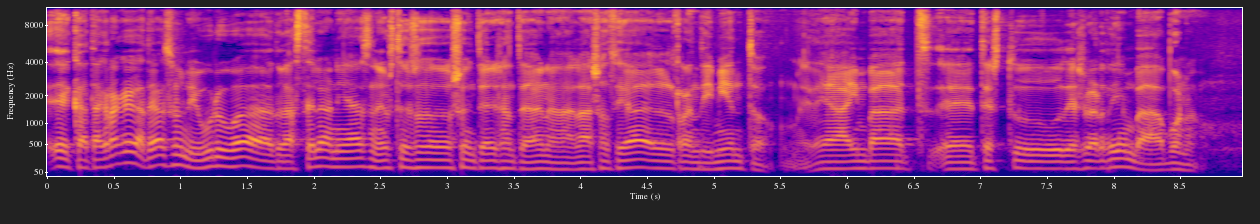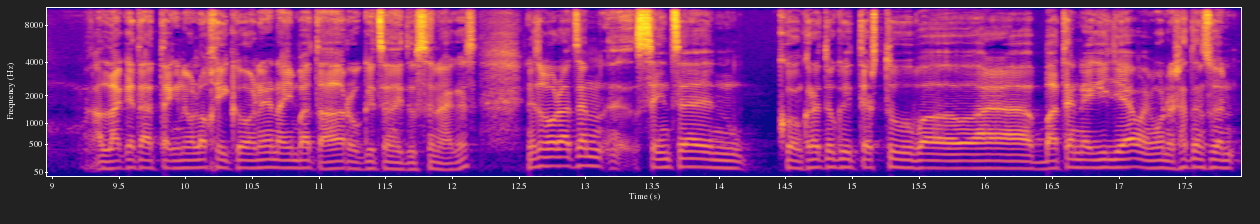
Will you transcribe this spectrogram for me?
e, katakrake atera zuen liburu bat gaztelaniaz, ne ustez oso interesante dana, La sociedad del rendimiento. Edea hainbat e, testu desberdin, ba, bueno, aldaketa teknologiko honen hainbat adar ukitzen dituztenak, ez? Nez goratzen eh, zeintzen konkretuki testu ba, baten egilea, baina, bueno, esaten zuen,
